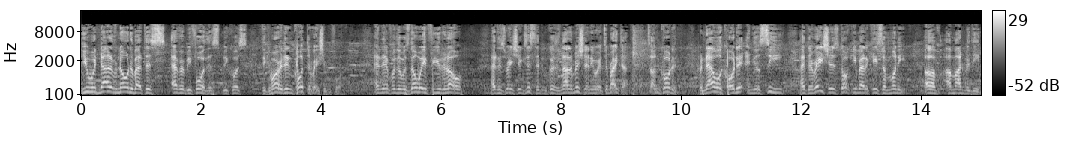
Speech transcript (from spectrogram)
You would not have known about this ever before this because the Gemara didn't quote the ratio before. And therefore, there was no way for you to know that this ratio existed because it's not a mission anywhere, it's a Braita. It's unquoted. But now we'll quote it and you'll see that the ratio is talking about a case of money of Ahmad Badin.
